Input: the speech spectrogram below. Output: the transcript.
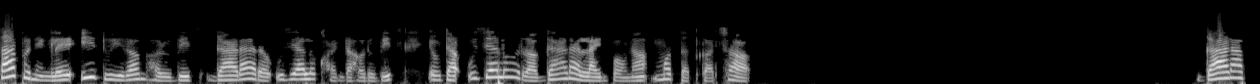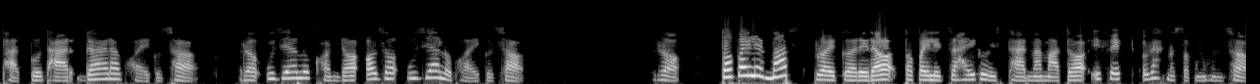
शार्पनिङले यी दुई रङहरू बीच गाढा र उज्यालो खण्डहरू बीच एउटा उज्यालो र गाढा लाइन पाउन मद्दत गर्छ। गाढा भागको धार गाढा भएको छ र उज्यालो खण्ड अझ उज्यालो भएको छ। र तपाईले मास्क प्रयोग गरेर तपाईले चाहेको स्थानमा मात्र इफेक्ट राख्न सक्नुहुन्छ।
